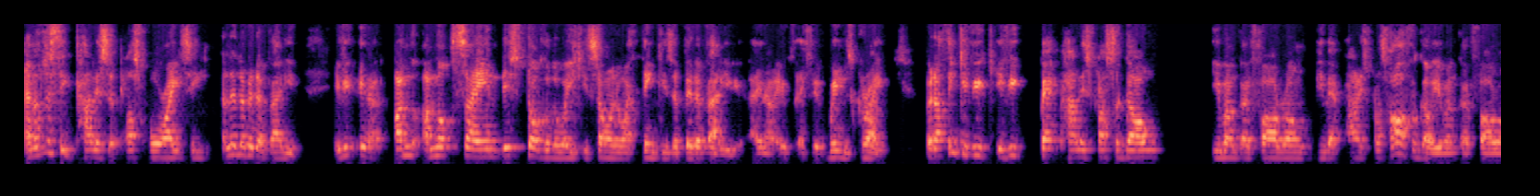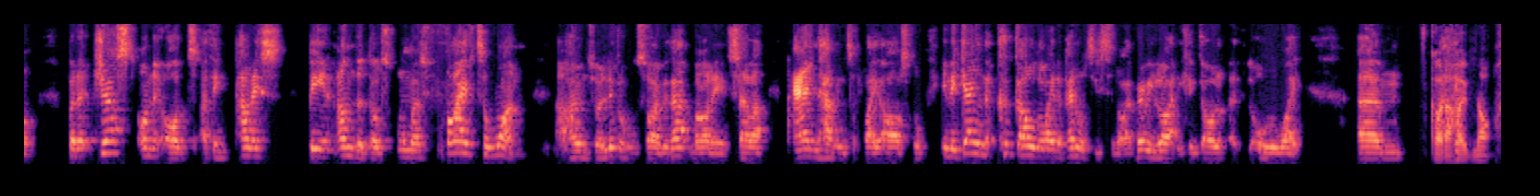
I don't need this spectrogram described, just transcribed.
And I just think Palace at plus 480, a little bit of value. If you, you know, I'm, I'm not saying this dog of the week is someone who I think is a bit of value. You know, if, if it wins, great. But I think if you if you bet Palace plus a goal, you won't go far wrong. If you bet Palace plus half a goal, you won't go far wrong. But at just on the odds, I think Palace being underdogs almost five to one at home to a Liverpool side without Mane and Salah and having to play Arsenal in a game that could go all the way to penalties tonight, very likely could go all the way. Um, God, I, I hope not.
